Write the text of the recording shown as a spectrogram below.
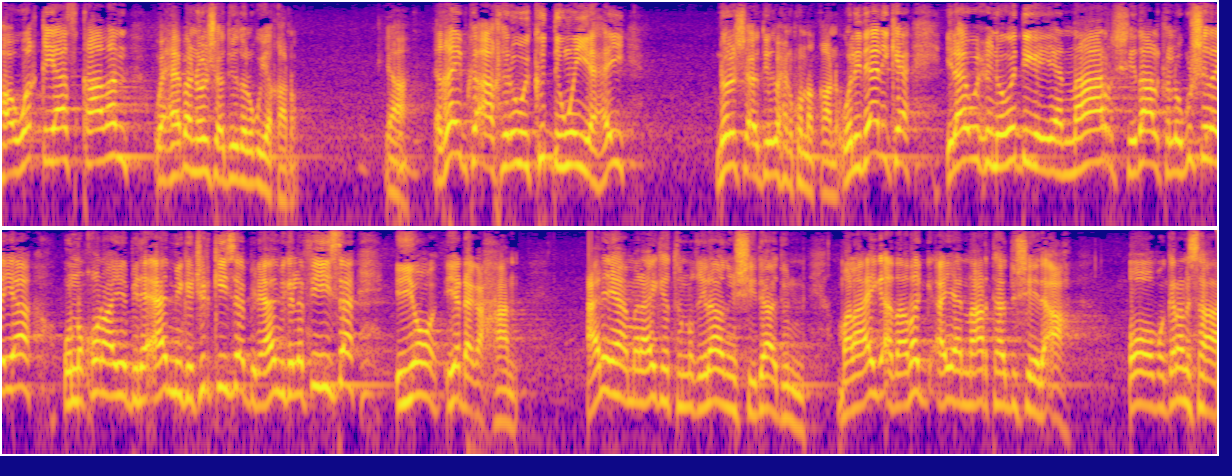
ha uga qiyaas qaadan waxyaabaha nolosha addunyada lagu yaqaano. Ya qaybka aakhiro way ka duwan yahay nolosha addunyada waxaynu ku naqaano. Walidaalika ilaahay wuxuu inooga digayaa naar shidaalka lagu shidayaa uu noqonayo bini'aadminka jidhkiisa bini'aadminka lafihiisa iyo iyo dhagaxaan. Calayha malaa'ikatun khilaadun shidaadun. Malaa'ig ad adag ayaa naartaa dusheeda ah oo ma garanaysaa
